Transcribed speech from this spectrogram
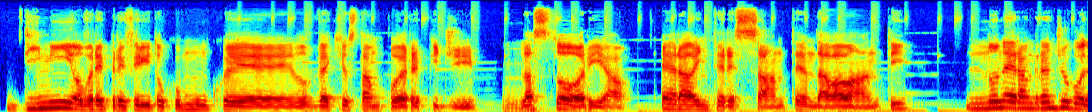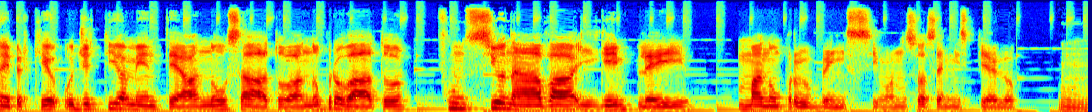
Di mio avrei preferito comunque lo vecchio stampo RPG. Mm. La storia era interessante, andava avanti. Non era un gran giocone perché oggettivamente hanno usato, hanno provato, funzionava il gameplay, ma non proprio benissimo. Non so se mi spiego. Mm.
